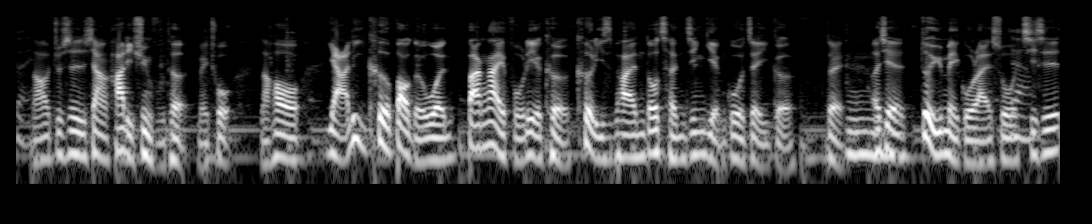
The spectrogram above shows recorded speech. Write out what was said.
对，然后就是像哈里逊福特，没错，然后亚历克鲍德温、班艾弗列克、克里斯潘恩都曾经演过这一个。对，而且对于美国来说，其实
